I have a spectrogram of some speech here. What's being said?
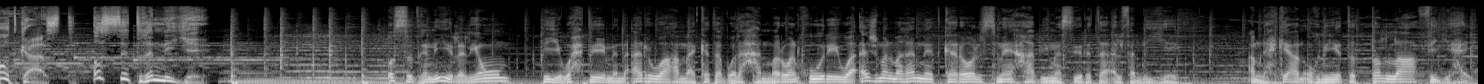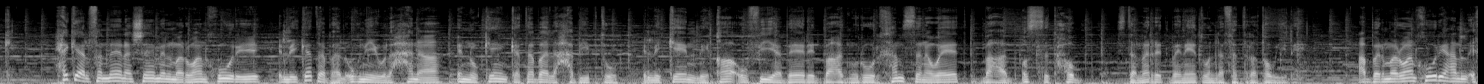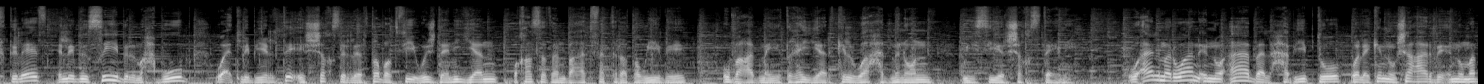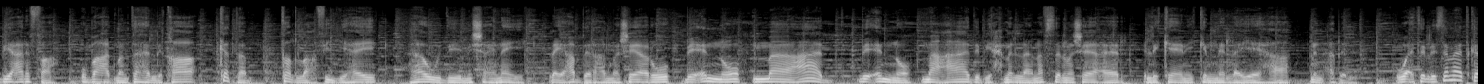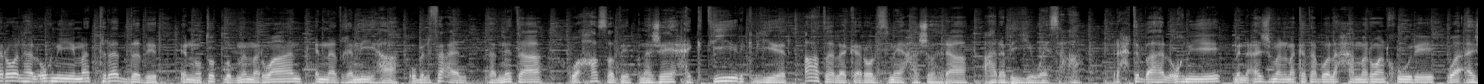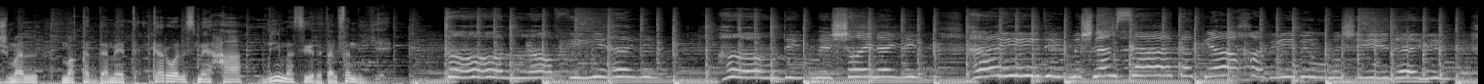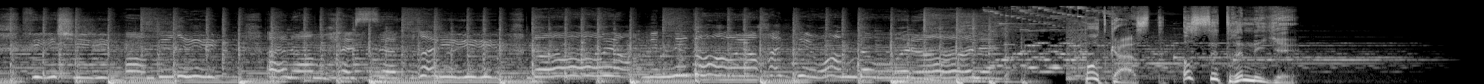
بودكاست. قصة غنية. قصة غنية لليوم هي وحدة من أروع ما كتب ولحن مروان خوري وأجمل ما غنت كارول سماحة بمسيرتها الفنية. عم نحكي عن أغنية تطلع في هيك. حكى الفنان شامل مروان خوري اللي كتب هالأغنية ولحنها إنه كان كتبها لحبيبته اللي كان لقاؤه فيها بارد بعد مرور خمس سنوات بعد قصة حب استمرت بيناتهم لفترة طويلة. عبر مروان خوري عن الاختلاف اللي بيصيب المحبوب وقت اللي بيلتقي الشخص اللي ارتبط فيه وجدانيا وخاصة بعد فترة طويلة وبعد ما يتغير كل واحد منهم ويصير شخص تاني. وقال مروان إنه قابل حبيبته ولكنه شعر بإنه ما بيعرفها. وبعد ما انتهى اللقاء كتب طلع في هيك هودي مش عينيك ليعبر عن مشاعره بإنه ما عاد بإنه ما عاد بيحملها نفس المشاعر اللي كان يكن لها إياها من قبل. وقت اللي سمعت كارول هالأغنية ما ترددت إنه تطلب من مروان إنها تغنيها وبالفعل غنتها وحصدت نجاح كتير كبير. أعطى لكارول سماحة شهرة عربية واسعة. رح تبقى هالأغنية من أجمل ما كتب ولحن مروان خوري وأجمل ما قدمت كارول سماحة بمسيرتها الفنية. طلع في هي هودي مش عيني هيدي مش لمساتك حسك غريب ضايع مني ضايع حدي وعم دور عليك بودكاست قصة غنية.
